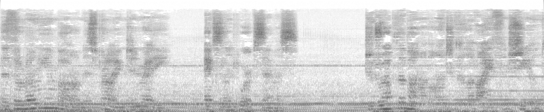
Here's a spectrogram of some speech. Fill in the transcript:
The Theronian bomb is primed and ready. Excellent work, Samus. To drop the bomb onto the Leviathan shield,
